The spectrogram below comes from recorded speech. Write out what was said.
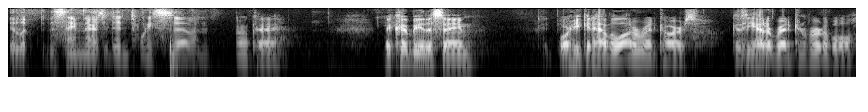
it looked the same there as it did in 27. Okay. It could be the same, Could be. or he could have a lot of red cars because he had a red convertible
